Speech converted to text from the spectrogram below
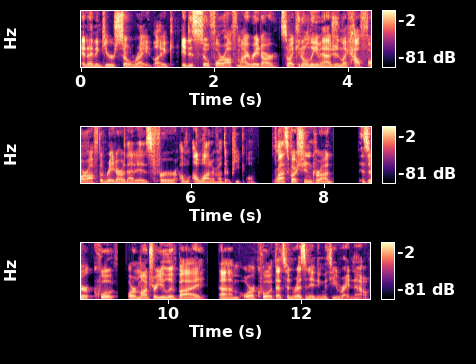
And I think you're so right. Like it is so far off my radar. So I can only imagine like how far off the radar that is for a, a lot of other people. Last question, Karan. Is there a quote or a mantra you live by um, or a quote that's been resonating with you right now?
